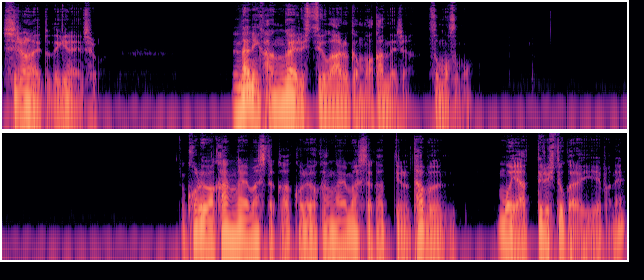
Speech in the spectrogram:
知らないとできないでしょ。何考える必要があるかもわかんないじゃん、そもそも。これは考えましたか？これは考えましたか？っていうの多分、もうやってる人から言えばね、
